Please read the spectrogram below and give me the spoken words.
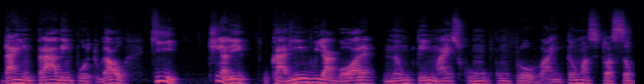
da entrada em Portugal, que tinha ali o carimbo e agora não tem mais como comprovar. Então, uma situação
